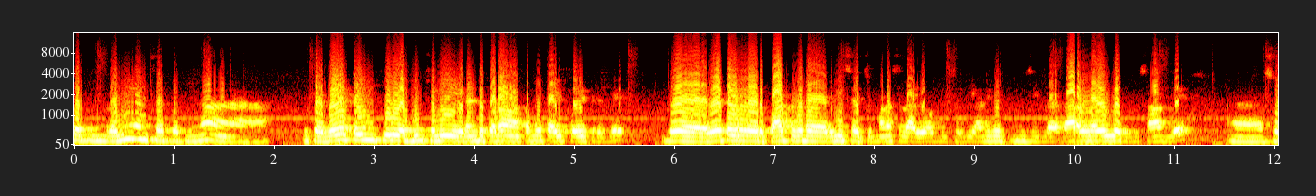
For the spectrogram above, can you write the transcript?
பார்த்தீங்கன்னா ரஜினிகாந்த் சார் பார்த்தீங்கன்னா இப்போ வேட்டையும் கூலி அப்படின்னு சொல்லி ரெண்டு படம் கம்மிட் ஆகி போயிட்டு இருக்கு. வேட்டையில ஒரு பாட்டு கூட ரிலீஸ் ஆச்சு மனசுல ஆயோ அப்படின்னு சொல்லி அனிருத் மியூசிக்ல வேற லெவல்ல இருக்கு சாங்கு ஸோ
